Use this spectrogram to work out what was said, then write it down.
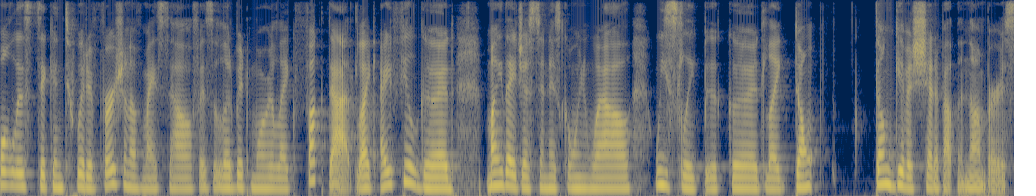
holistic, intuitive version of myself is a little bit more like, fuck that. Like, I feel good. My digestion is going well. We sleep good. Like, don't don't give a shit about the numbers.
